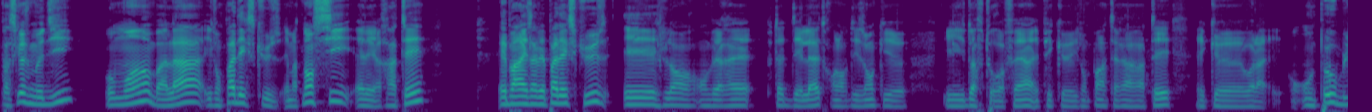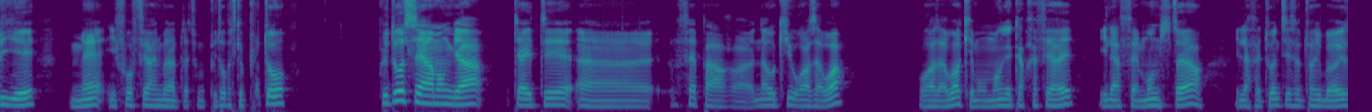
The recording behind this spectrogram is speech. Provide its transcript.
parce que je me dis, au moins, bah là, ils n'ont pas d'excuses. Et maintenant, si elle est ratée, eh ben, ils n'avaient pas d'excuses et je leur enverrai peut-être des lettres en leur disant qu'ils doivent tout refaire et puis qu'ils n'ont pas intérêt à rater et que voilà, on peut oublier, mais il faut faire une bonne adaptation plutôt parce que plutôt, plutôt c'est un manga qui a été euh, fait par euh, Naoki Urasawa. Urasawa qui est mon mangaka préféré. Il a fait Monster, il a fait 20th Century Boys,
